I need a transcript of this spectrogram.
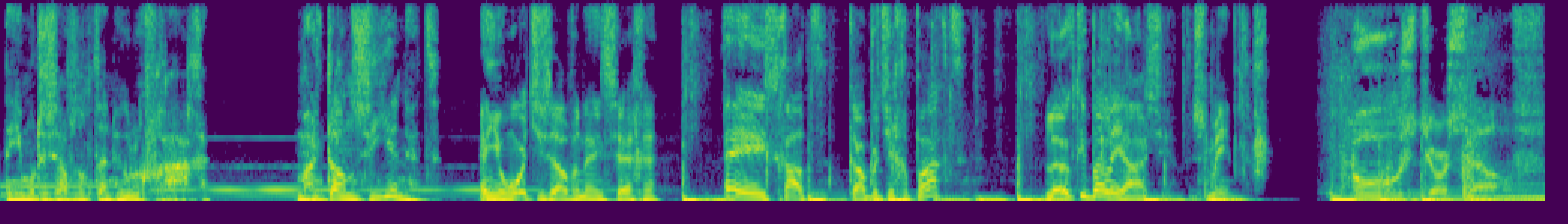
nee je moet er zelfs nog ten huwelijk vragen. Maar dan zie je het. En je hoort jezelf ineens zeggen... Hé hey, schat, kappertje gepakt? Leuk die balayage. Smin. Boost yourself.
